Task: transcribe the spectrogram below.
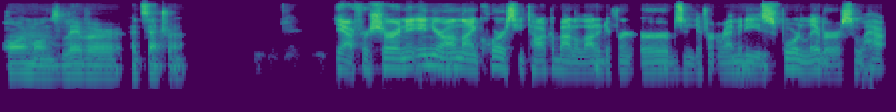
hormones, liver, etc. Yeah, for sure. And in your online course, you talk about a lot of different herbs and different remedies for liver. So how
